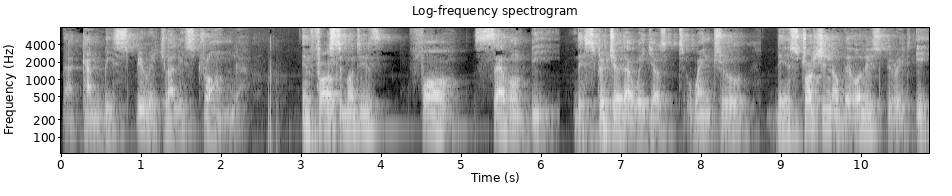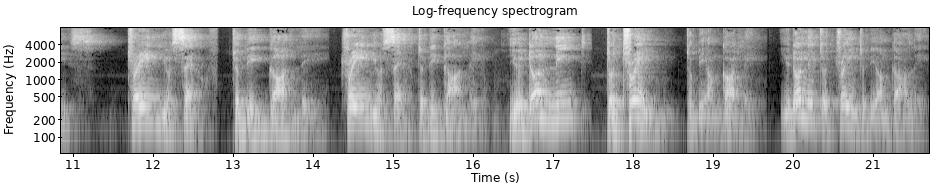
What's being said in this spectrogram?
that can be spiritually strong. In 1 Timothy 4 7b, the scripture that we just went through, the instruction of the Holy Spirit is train yourself to be godly. Train yourself to be godly. You don't need to train to be ungodly. You don't need to train to be ungodly,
